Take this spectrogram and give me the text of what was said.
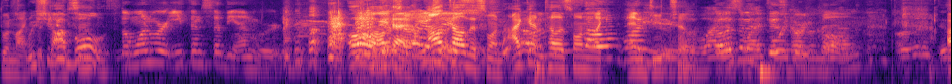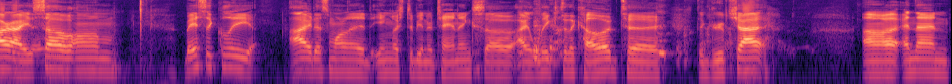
Doing like we the should Dobson? do both. the one where Ethan said the N word. Oh, Okay, okay. so I'll tell this one. I can tell this one so like in funny, dude. detail. Why I was this in a Discord call. man? I was in a Discord All right, so um, basically, I just wanted English to be entertaining, so I leaked to the code to the group chat, uh, and then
